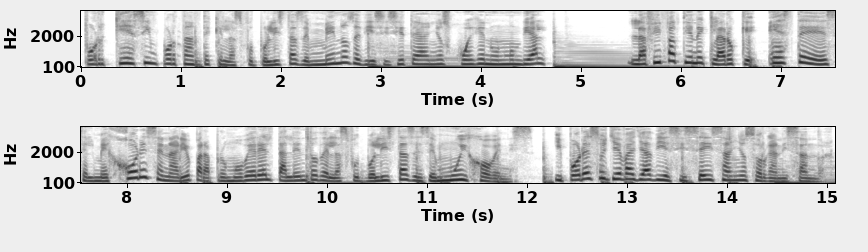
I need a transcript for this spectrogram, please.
¿por qué es importante que las futbolistas de menos de 17 años jueguen un mundial? La FIFA tiene claro que este es el mejor escenario para promover el talento de las futbolistas desde muy jóvenes, y por eso lleva ya 16 años organizándolo.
